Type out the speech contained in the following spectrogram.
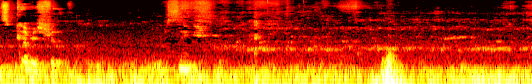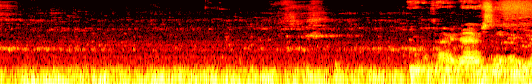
Some coverage for the driver seat right there.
